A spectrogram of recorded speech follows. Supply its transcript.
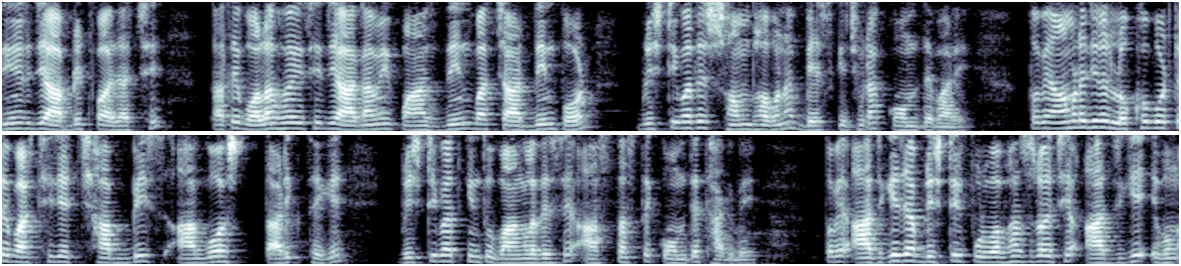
দিনের যে আপডেট পাওয়া যাচ্ছে, তাতে বলা হয়েছে যে আগামী পাঁচ দিন বা চার দিন পর বৃষ্টিপাতের সম্ভাবনা বেশ কিছুটা কমতে পারে। তবে আমরা যেটা লক্ষ্য করতে পারছি যে ছাব্বিশ আগস্ট তারিখ থেকে বৃষ্টিপাত কিন্তু বাংলাদেশে আস্তে আস্তে কমতে থাকবে। তবে আজকে যা বৃষ্টির পূর্বাভাস রয়েছে, আজকে এবং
